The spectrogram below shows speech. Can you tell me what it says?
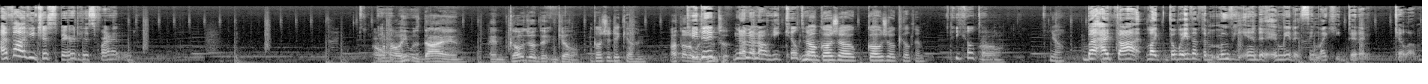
I thought he just spared his friend. Oh no, he was dying, and Gojo didn't kill him. gojo did kill him I thought He it was did. Yuta. No, no, no. He killed him. no gojo gojo killed him he killed him. Oh, yeah But I thought, like, the way that the movie ended, it made it seem like he didn't kill him.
